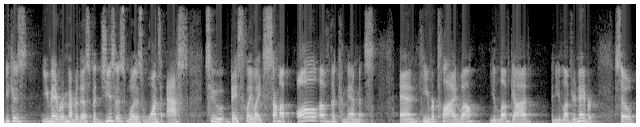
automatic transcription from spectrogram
because you may remember this, but Jesus was once asked to basically like sum up all of the commandments. And he replied, Well, you love God and you love your neighbor. So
